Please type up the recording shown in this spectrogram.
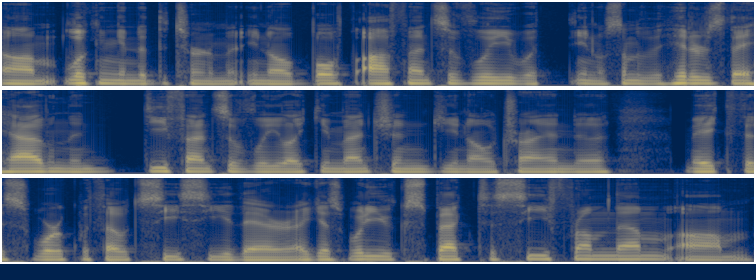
um, looking into the tournament. You know, both offensively with you know some of the hitters they have, and then defensively, like you mentioned, you know, trying to make this work without CC there. I guess what do you expect to see from them um,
